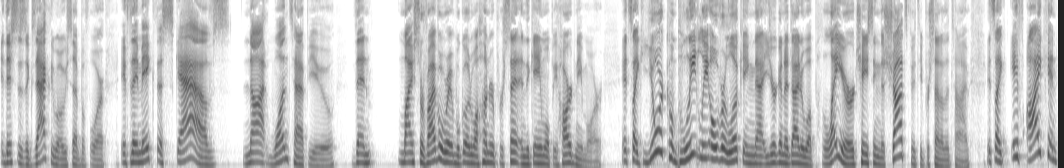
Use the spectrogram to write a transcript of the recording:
this is exactly what we said before if they make the scavs not one tap you then my survival rate will go to 100% and the game won't be hard anymore It's like you're completely overlooking that you're going to die to a player chasing the shots 50% of the time. It's like if I can,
